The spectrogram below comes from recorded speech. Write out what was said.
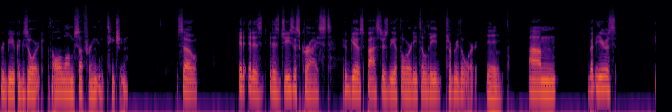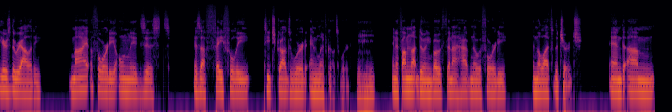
rebuke, exhort with all long suffering and teaching. So, it, it is it is Jesus Christ who gives pastors the authority to lead through the word. Mm. Um, but here's here's the reality: my authority only exists as I faithfully teach God's word and live God's word. Mhm. And if I'm not doing both, then I have no authority in the life of the church. And um,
